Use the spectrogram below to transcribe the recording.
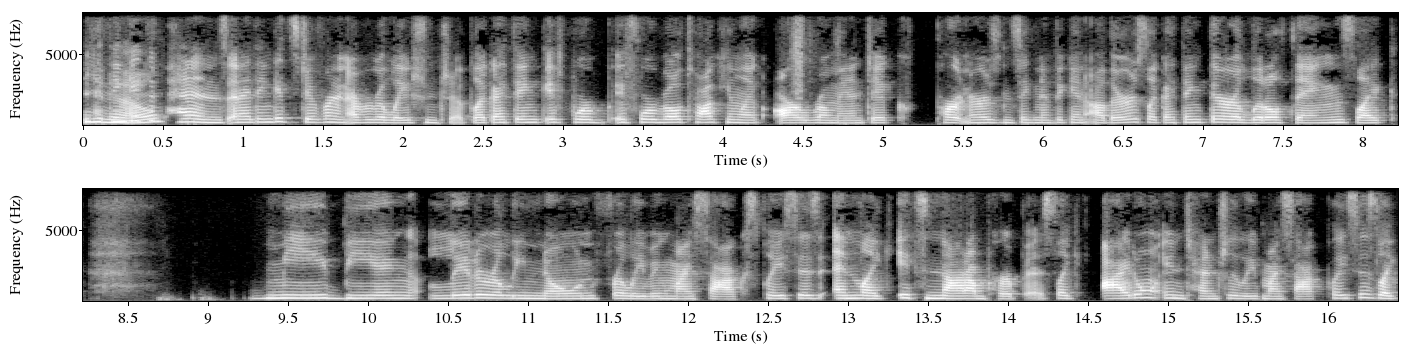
You I think know, it depends, and I think it's different in every relationship. Like I think if we're if we're both talking like our romantic partners and significant others, like I think there are little things like me being literally known for leaving my socks places and like it's not on purpose. Like I don't intentionally leave my sock places. Like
